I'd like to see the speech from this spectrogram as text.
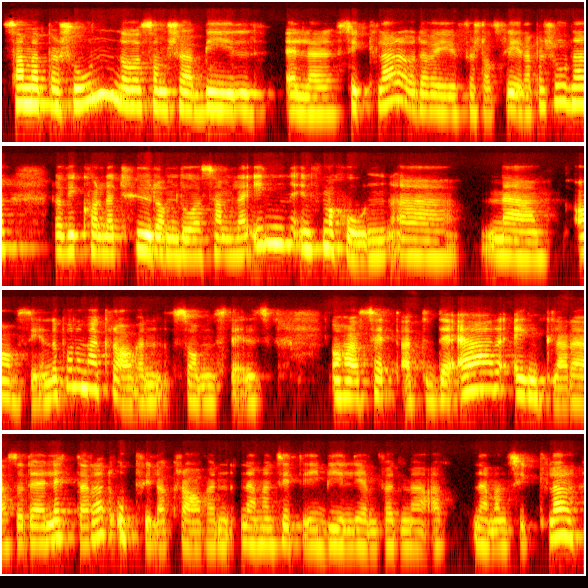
samma person då som kör bil eller cyklar, och det var ju förstås flera personer, då har vi kollat hur de då samlar in information uh, med avseende på de här kraven som ställs och har sett att det är enklare, alltså det är lättare att uppfylla kraven när man sitter i bil jämfört med att, när man cyklar.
